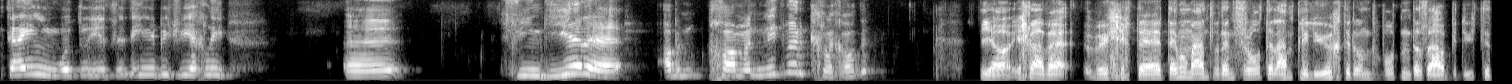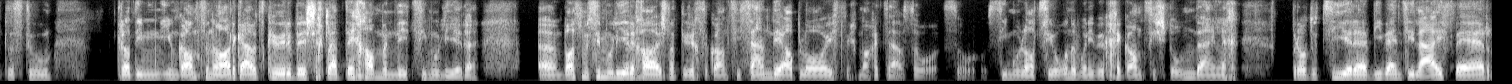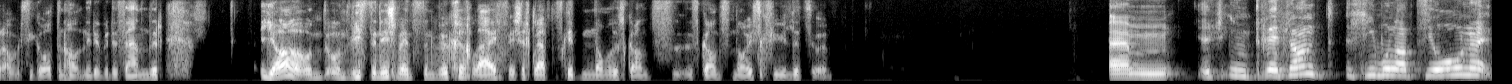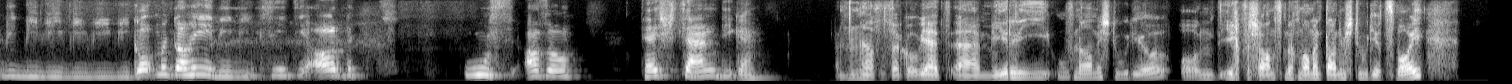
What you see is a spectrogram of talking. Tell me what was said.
Training, wo du jetzt drin bist, wirklich äh, fingieren, aber kann man nicht wirklich, oder? Ja, ich glaube wirklich, der, der Moment, wo dann das rote Lämpchen leuchtet und wo dann das auch bedeutet, dass du gerade im, im ganzen Aargau zu hören bist, ich glaube, den kann man nicht simulieren. Ähm, was man simulieren kann, ist natürlich so ganze Sendeabläufe. Ich mache jetzt auch so, so Simulationen, wo ich wirklich eine ganze Stunde eigentlich produziere, wie wenn sie live wäre, aber sie geht dann halt nicht über den Sender. Ja, und, und wie es dann ist, wenn es dann wirklich live ist, ich glaube, das gibt nochmal ein ganz, ein ganz neues Gefühl dazu. Ähm, es ist interessant, Simulationen, wie, wie, wie, wie, wie, wie geht man da hin? Wie, wie sieht die Arbeit aus? Also Testsendungen. Also Sargovia hat äh, mehrere Aufnahmestudio und ich verschanze mich momentan im Studio 2.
